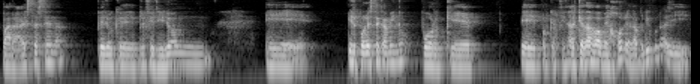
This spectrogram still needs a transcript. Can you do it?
para esta escena, pero que prefirieron eh, ir por este camino porque, porque al final quedaba mejor en la película y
